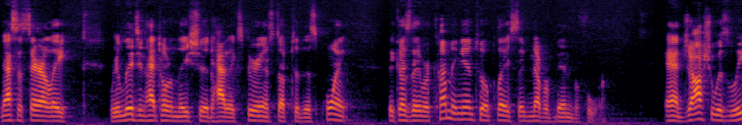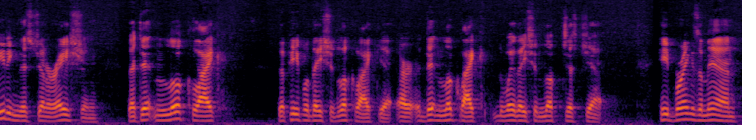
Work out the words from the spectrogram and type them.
necessarily religion had told them they should have experienced up to this point because they were coming into a place they've never been before. And Joshua was leading this generation that didn't look like the people they should look like yet, or didn't look like the way they should look just yet. He brings them in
